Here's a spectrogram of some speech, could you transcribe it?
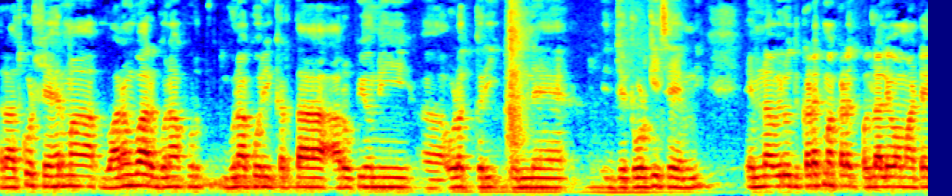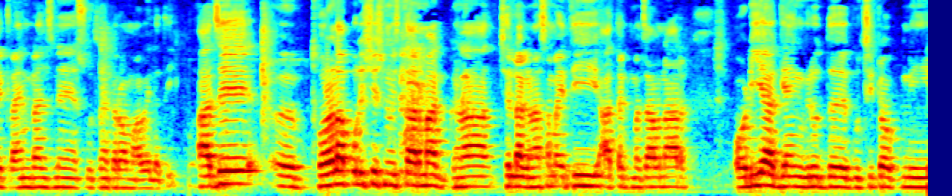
રાજકોટ શહેરમાં વારંવાર ગુનાખોર ગુનાખોરી કરતા આરોપીઓની ઓળખ કરી એમને જે ટોળકી છે એમની, એમના વિરુદ્ધ કડકમાં કડક પગલાં લેવા માટે ક્રાઇમ બ્રાન્ચને સૂચના કરવામાં આવેલ હતી. આજે થોરાળા પોલીસ સ્ટેશન વિસ્તારમાં ઘણા, છેલ્લા ઘણા સમયથી આતંક મચાવનાર ઓડિયા ગેંગ વિરુદ્ધ ગુસ્સીટોકની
